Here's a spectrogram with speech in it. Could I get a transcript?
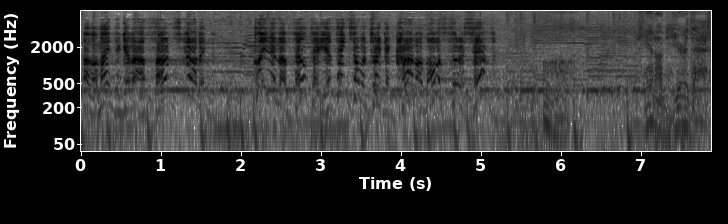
Have a mind to give it a third scrubbing. Cleaning the filter, you think someone tried to cram a mollusk through a sieve? Can't unhear that.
